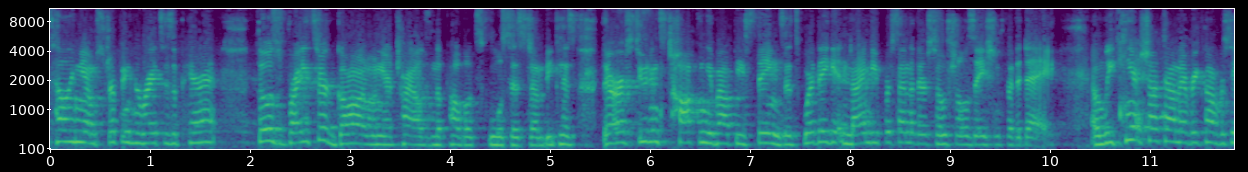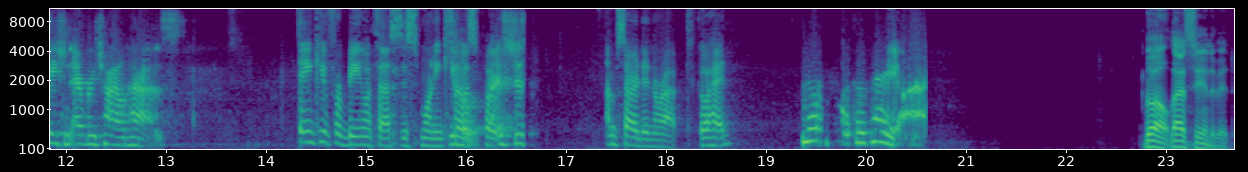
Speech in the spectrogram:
telling me I'm stripping her rights as a parent, those rights are gone when your child's in the public school system because there are students talking about these things. It's where they get 90% of their socialization for the day. And we can't shut down every conversation every child has. Thank you for being with us this morning. Keep so us posted. Just, I'm sorry to interrupt. Go ahead. No, it's okay. Well, that's the end of it.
